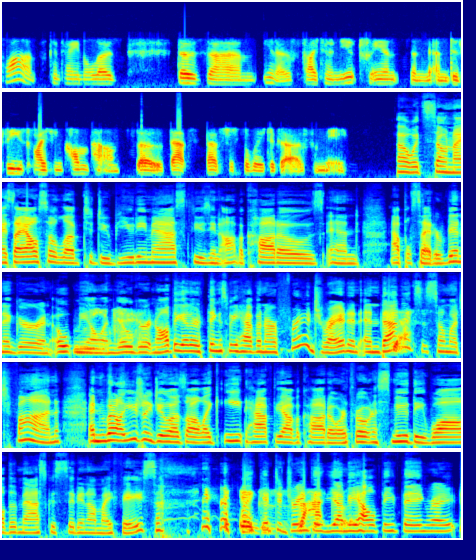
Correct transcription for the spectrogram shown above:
plants contain all those those um, you know phytonutrients and, and disease fighting compounds. So that's that's just the way to go for me. Oh, it's so nice. I also love to do beauty masks using avocados and apple cider vinegar and oatmeal and yogurt and all the other things we have in our fridge, right? And and that yes. makes it so much fun. And what I'll usually do is I'll like eat half the avocado or throw it in a smoothie while the mask is sitting on my face. you like exactly. get to drink a yummy healthy thing, right?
